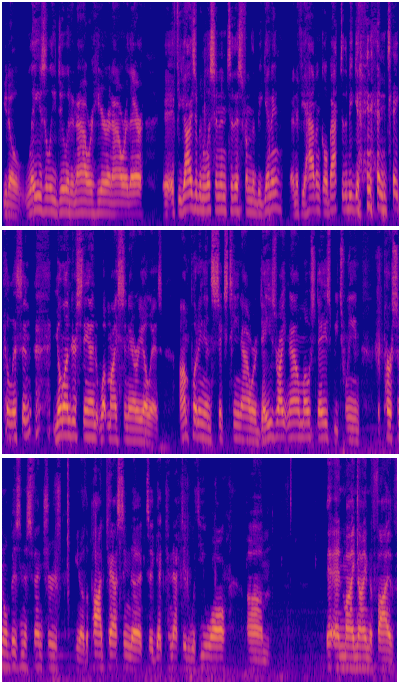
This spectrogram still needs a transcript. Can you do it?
you know, lazily do it an hour here, an hour there. If you guys have been listening to this from the beginning, and if you haven't, go back to the beginning and take a listen, you'll understand what my scenario is. I'm putting in 16 hour days right now, most days between the personal business ventures, you know, the podcasting to, to get connected with you all, um, and my nine to five,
